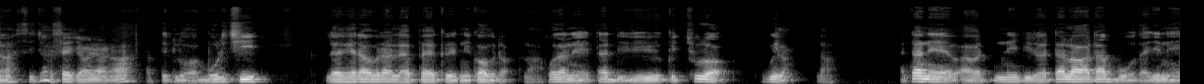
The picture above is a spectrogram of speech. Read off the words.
နော်စစ်ကြဆက် ကြောင်းရနော်အတိတလို့ဘူချီလေခဲတော့ဗရလေဘက်ခရနီကောကတော့နော်ခိုးတဲ့နေတတ်ဒီကချူတော့ကွေးလားနော်အတနဲ့နေပြီးတော့တက်လောအတပူတဲ့ချင်းနေ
